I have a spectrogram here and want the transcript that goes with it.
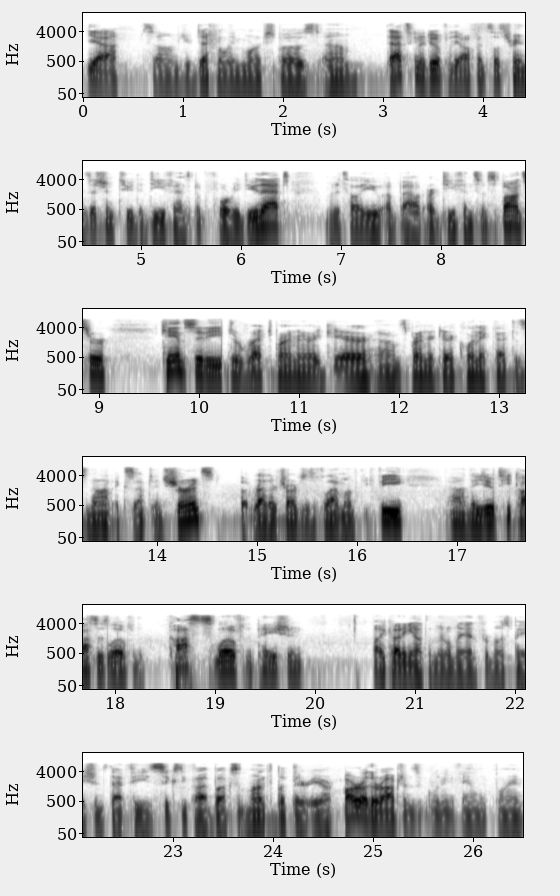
Yeah, so you're definitely more exposed. Um, that's going to do it for the offense. Let's transition to the defense. But before we do that, I'm going to tell you about our defensive sponsor, Kansas City Direct Primary Care. Um, it's a primary care clinic that does not accept insurance, but rather charges a flat monthly fee. Uh, they do keep costs low for the costs low for the patient by cutting out the middleman. For most patients, that fee is 65 bucks a month, but there are, are other options, including a family plan.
